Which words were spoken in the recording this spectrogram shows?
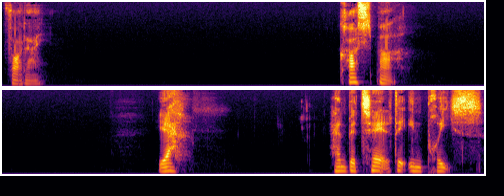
for dig. Kostbar. Ja, han betalte en pris.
